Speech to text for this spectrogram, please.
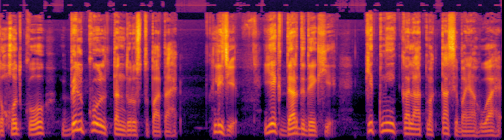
तो खुद को बिल्कुल तंदुरुस्त पाता है। लीजिए ये एक दर्द देखिए, कितनी कलात्मकता से बया हुआ है।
